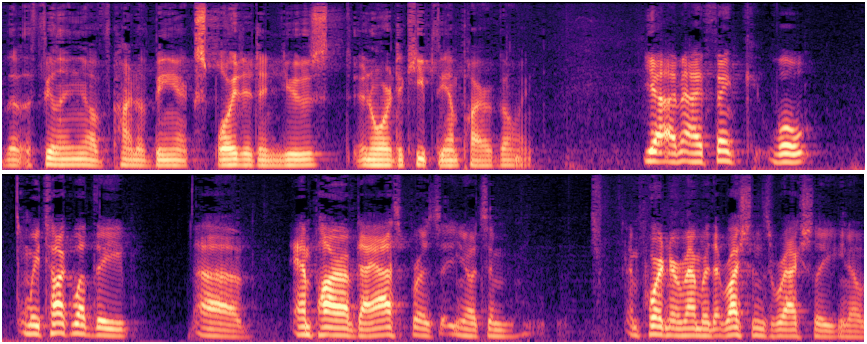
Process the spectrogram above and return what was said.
the feeling of kind of being exploited and used in order to keep the empire going? Yeah, I mean, I think well, when we talk about the uh, empire of diasporas, you know, it's Im- important to remember that Russians were actually, you know,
